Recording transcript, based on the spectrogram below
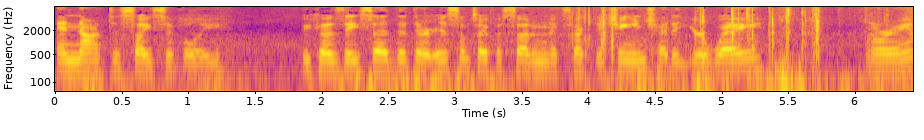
and not decisively because they said that there is some type of sudden expected change headed your way. All right,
